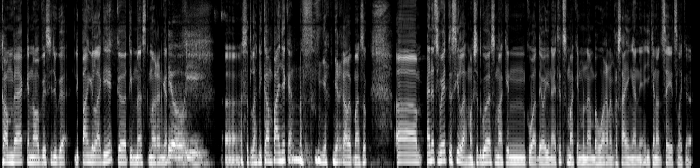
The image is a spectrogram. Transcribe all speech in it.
comeback and obviously juga dipanggil lagi ke timnas kemarin kan. Yo, i, uh, setelah dikampanyekan biar biar kalau masuk. Um, and it's great to see lah. Maksud gue semakin kuat Dewa United semakin menambah warna persaingan ya. You cannot say it's like a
